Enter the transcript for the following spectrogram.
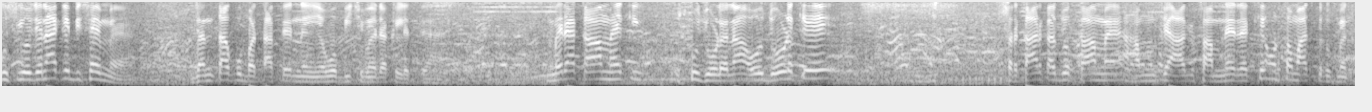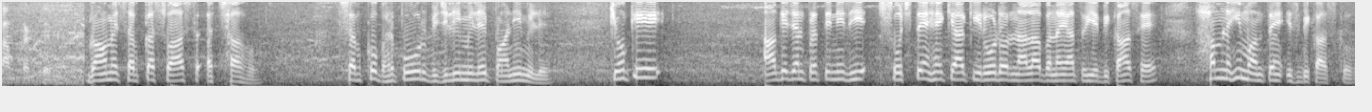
उस योजना के विषय में जनता को बताते नहीं है, वो बीच में रख लेते हैं। मेरा काम है कि उसको जोड़ना, वो जोड़ के सरकार का जो काम है, हम उनके आगे सामने रखें और समाज के रूप में काम करते रहें। गाँव में सबका स्वास्थ्य अच्छा हो, सबको भरपूर बिजली मिले, पानी मिले। क्योंकि आगे जनप्रतिनिधि सोचते हैं क्या कि रोड और नाला बनाया तो ये विकास है। हम नहीं मानते हैं इस विकास को।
